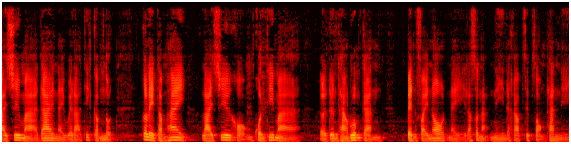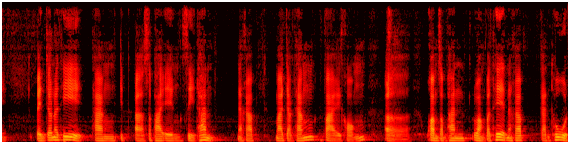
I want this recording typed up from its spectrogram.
รายชื่อมาได้ในเวลาที่กำหนด ก็เลยทำให้รายชื่อของคนที่มาเเดินทางร่วมกันเป็นไฟนอลในลักษณะนี้นะครับ 12 ท่านนี้ เป็นเจ้าหน้าที่ทางสภาเอง 4 ท่านนะครับ มาจากทั้งฝ่ายของออความสัมพันธ์ระหว่างประเทศนะครับ การทูต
